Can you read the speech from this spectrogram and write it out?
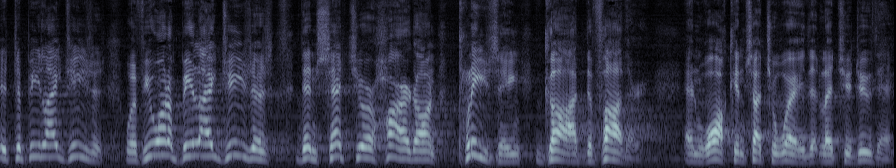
is to be like Jesus. Well, if you want to be like Jesus, then set your heart on pleasing God the Father and walk in such a way that lets you do that.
